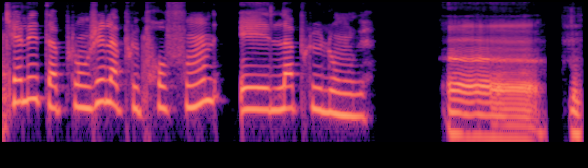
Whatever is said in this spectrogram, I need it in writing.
Quelle est ta plongée la plus profonde et la plus longue? Euh, donc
